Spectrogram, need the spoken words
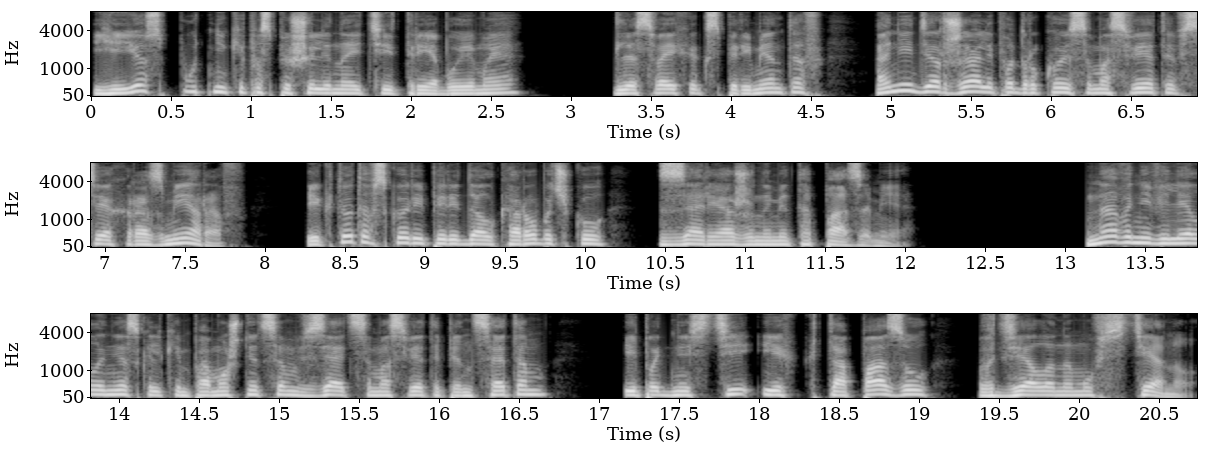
Ее спутники поспешили найти требуемое. Для своих экспериментов они держали под рукой самосветы всех размеров и кто-то вскоре передал коробочку с заряженными топазами. Навани велела нескольким помощницам взять самосветы пинцетом и поднести их к топазу, вделанному в стену.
